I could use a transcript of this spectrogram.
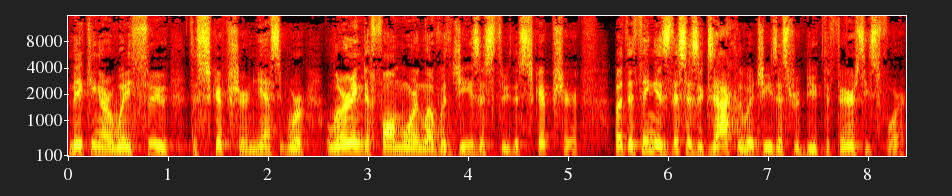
making our way through the scripture. And yes, we're learning to fall more in love with Jesus through the scripture. But the thing is, this is exactly what Jesus rebuked the Pharisees for.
